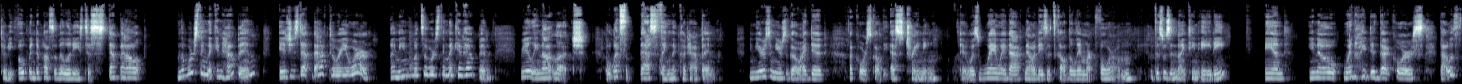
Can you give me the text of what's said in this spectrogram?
to be open to possibilities, to step out. And the worst thing that can happen is you step back to where you were. I mean, what's the worst thing that can happen? Really, not much. But what's the best thing that could happen? And years and years ago, I did a course called the est Training. It was way, way back. Nowadays, it's called the Landmark Forum. But this was in 1980. And, you know, when I did that course, that was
